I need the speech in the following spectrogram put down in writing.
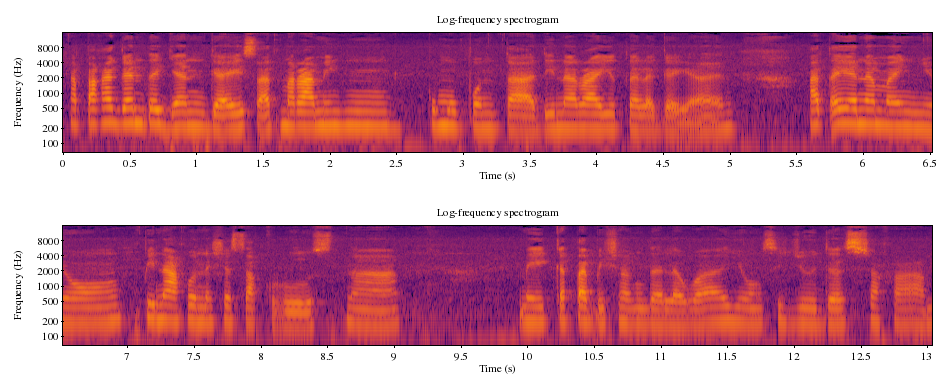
Napakaganda dyan guys at maraming pumupunta. Dinarayo talaga yan. At ayan naman yung pinako na siya sa krus na may katabi siyang dalawa. Yung si Judas tsaka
